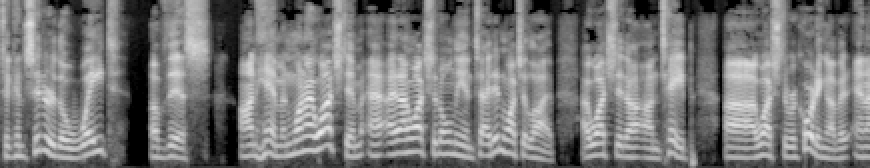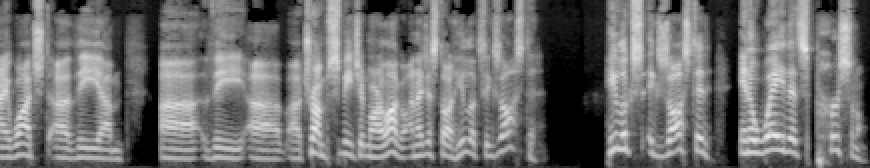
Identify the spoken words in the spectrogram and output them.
to consider the weight of this on him. And when I watched him, and I watched it only in, t- I didn't watch it live. I watched it uh, on tape. Uh, I watched the recording of it, and I watched uh, the um, uh, the uh, uh, Trump speech at Mar-a-Lago, and I just thought he looks exhausted. He looks exhausted in a way that's personal.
